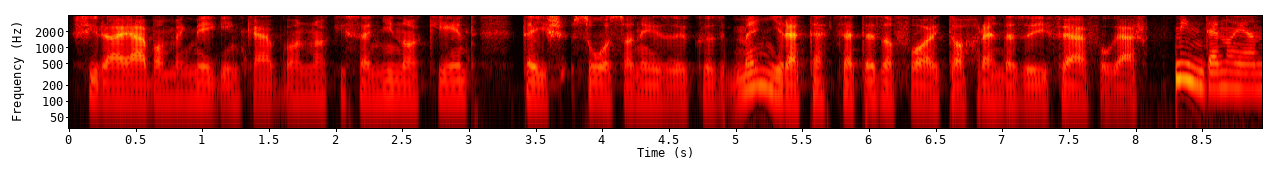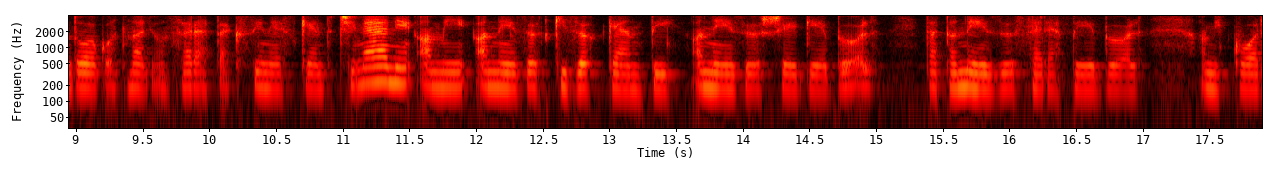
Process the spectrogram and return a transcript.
sirájában meg még inkább vannak, hiszen nyinaként te is szólsz a nézőköz. Mennyi mennyire tetszett ez a fajta rendezői felfogás? Minden olyan dolgot nagyon szeretek színészként csinálni, ami a nézőt kizökkenti a nézőségéből, tehát a néző szerepéből, amikor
